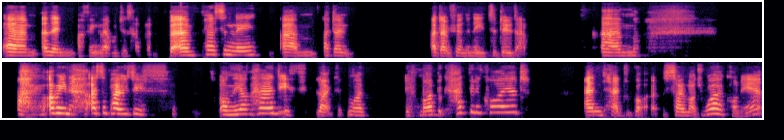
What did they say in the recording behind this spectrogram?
um, and then I think that would just happen. But um, personally, um, I don't I don't feel the need to do that. Um, I mean, I suppose if, on the other hand, if like my if my book had been acquired and had got uh, so much work on it,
